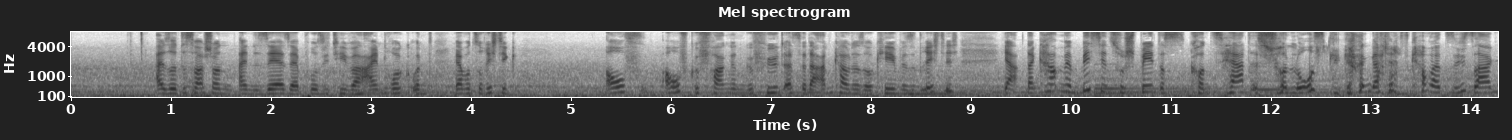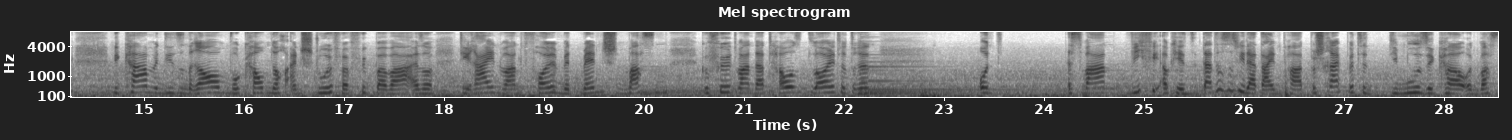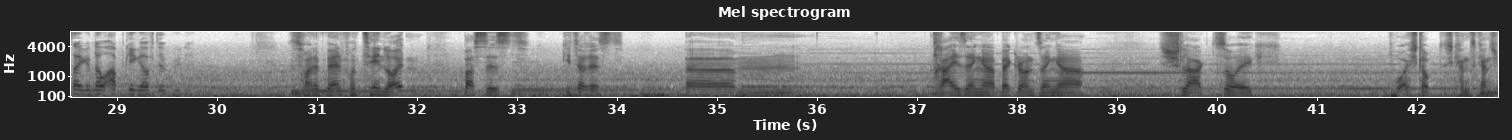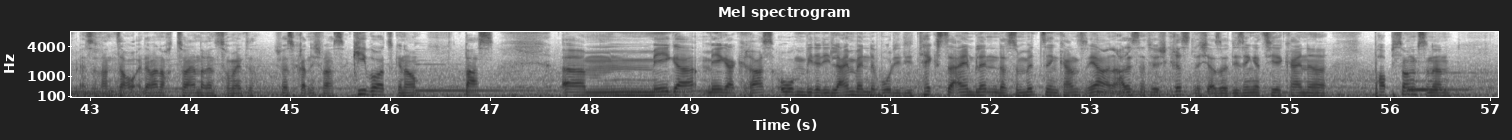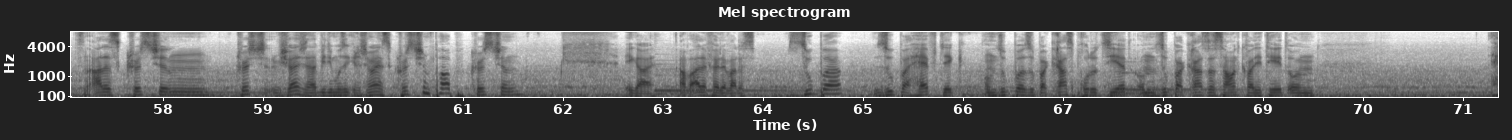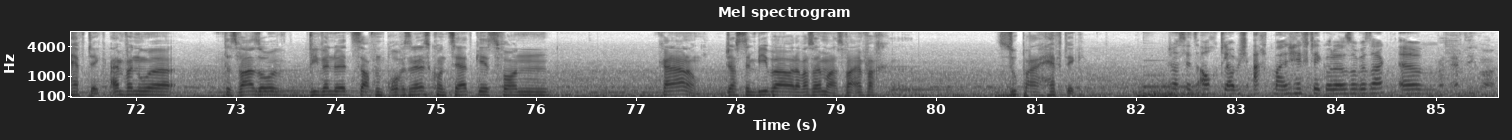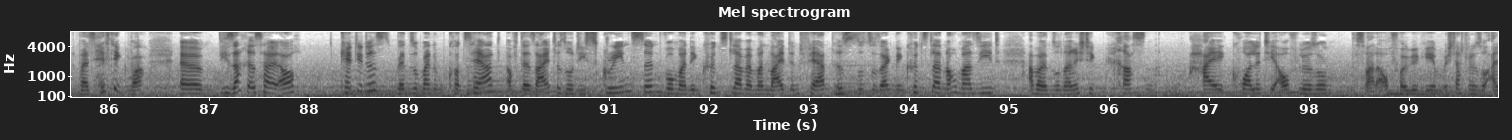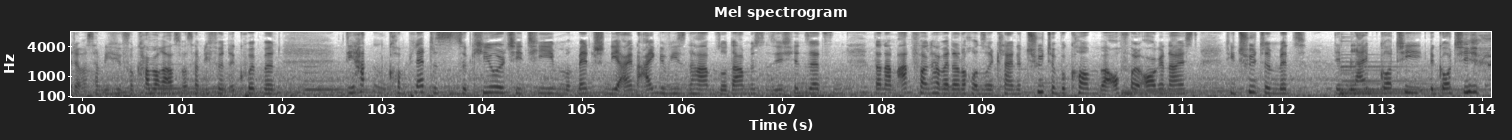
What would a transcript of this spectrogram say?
Also das war schon ein sehr, sehr positiver Eindruck und wir haben uns so richtig auf, aufgefangen gefühlt, als wir da ankamen. Also, okay, wir sind richtig. Ja, dann kamen wir ein bisschen zu spät. Das Konzert ist schon losgegangen, das kann man nicht sagen. Wir kamen in diesen Raum, wo kaum noch ein Stuhl verfügbar war. Also die Reihen waren voll mit Menschenmassen. Gefühlt waren da tausend Leute drin. Und es waren wie viel. Okay, das ist wieder dein Part. Beschreib bitte die Musiker und was da genau abging auf der Bühne. Es war eine Band von zehn Leuten. Bassist, Gitarrist, ähm, drei Sänger, Background-Sänger, Schlagzeug. Boah, ich glaube, ich kann es gar nicht mehr. Also, waren sau, da waren noch zwei andere Instrumente. Ich weiß gerade nicht was. Keyboards, genau. Bass. Ähm, mega, mega krass. Oben wieder die Leinwände, wo die die Texte einblenden, dass du mitsingen kannst. Ja, und alles natürlich christlich. Also, die singen jetzt hier keine Pop-Songs, sondern das sind alles Christian, Christian, ich weiß nicht, wie die Musik richtig heißt. Christian Pop? Christian? Egal. Auf alle Fälle war das super, super heftig und super, super krass produziert und super krasse Soundqualität und heftig. Einfach nur, das war so, wie wenn du jetzt auf ein professionelles Konzert gehst von, keine Ahnung, Justin Bieber oder was auch immer. Es war einfach super heftig. Du hast jetzt auch, glaube ich, achtmal heftig oder so gesagt. Ähm, Was heftig war. Weil es heftig war. Ähm, die Sache ist halt auch, Kennt ihr das, wenn so bei einem Konzert auf der Seite so die Screens sind, wo man den Künstler, wenn man weit entfernt ist, sozusagen den Künstler nochmal sieht, aber in so einer richtig krassen High-Quality-Auflösung? Das war da auch voll gegeben. Ich dachte mir so, Alter, was haben die hier für Kameras, was haben die für ein Equipment? Die hatten ein komplettes Security-Team, Menschen, die einen eingewiesen haben, so da müssen sie sich hinsetzen. Dann am Anfang haben wir dann noch unsere kleine Tüte bekommen, war auch voll organized. Die Tüte mit dem Leib Gotti, äh Gotti.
